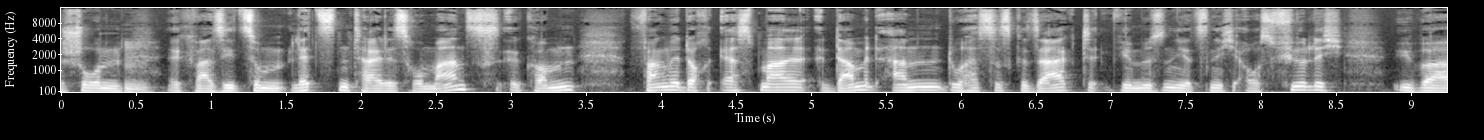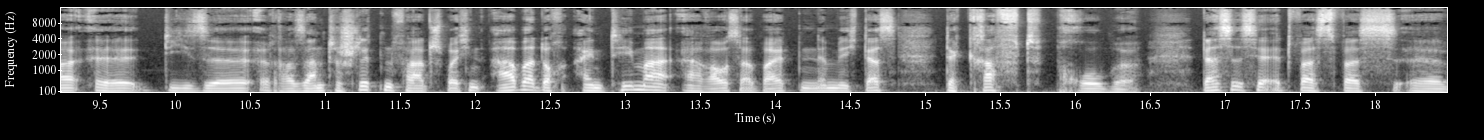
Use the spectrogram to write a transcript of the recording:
schon hm. quasi zum letzten Teil des Romans kommen, fangen wir doch erstmal damit an, du hast es gesagt, wir müssen jetzt nicht ausführlich über äh, diese rasante Schlittenfahrt sprechen, aber doch ein Thema herausarbeiten, nämlich das der Kraftprobe. Das ist ja etwas, was äh,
